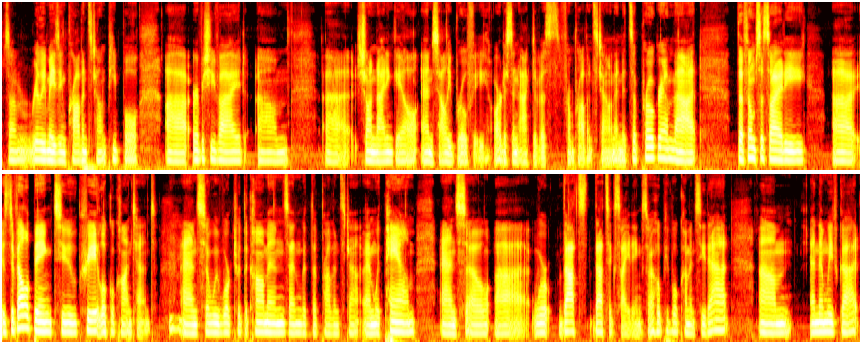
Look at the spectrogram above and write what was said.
some really amazing Provincetown people, uh, um, uh, Sean Nightingale, and Sally Brophy, artists and activists from Provincetown. And it's a program that the Film Society uh, is developing to create local content. And so we worked with the Commons and with the Provincetown and with PAAM, and so uh, we're that's that's exciting. So I hope people come and see that. Um, and then we've got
